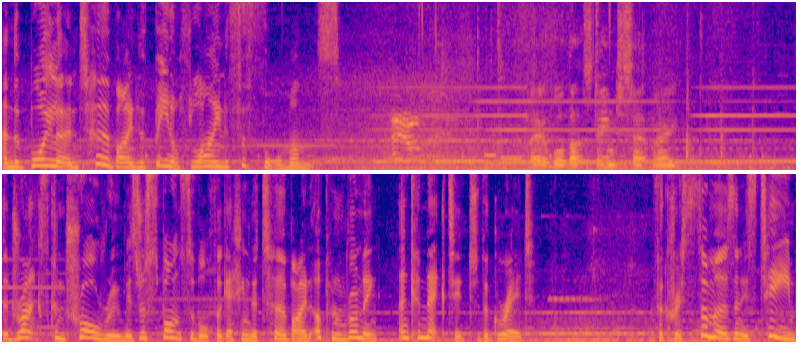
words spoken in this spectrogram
and the boiler and turbine have been offline for four months. Hey, want that steam to set, mate? The Drax control room is responsible for getting the turbine up and running and connected to the grid. For Chris Summers and his team,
